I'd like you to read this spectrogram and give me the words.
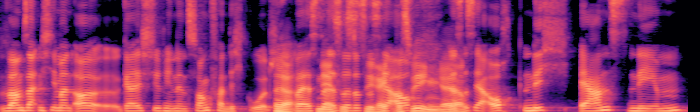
warum sagt nicht jemand, oh, geil, Shirin, den Song fand ich gut? Ja. Weißt du, nee, also das ist, ja auch, deswegen, ja, das ist ja auch nicht ernst nehmen,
